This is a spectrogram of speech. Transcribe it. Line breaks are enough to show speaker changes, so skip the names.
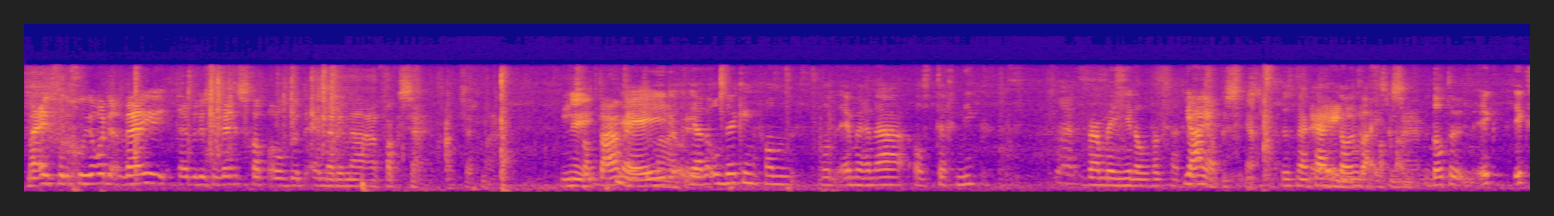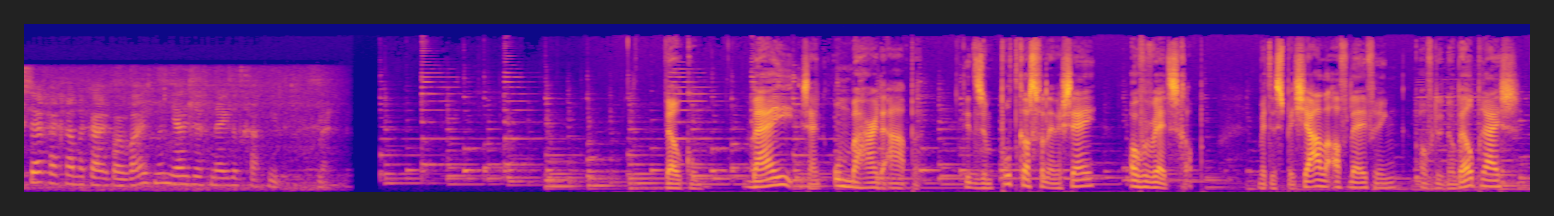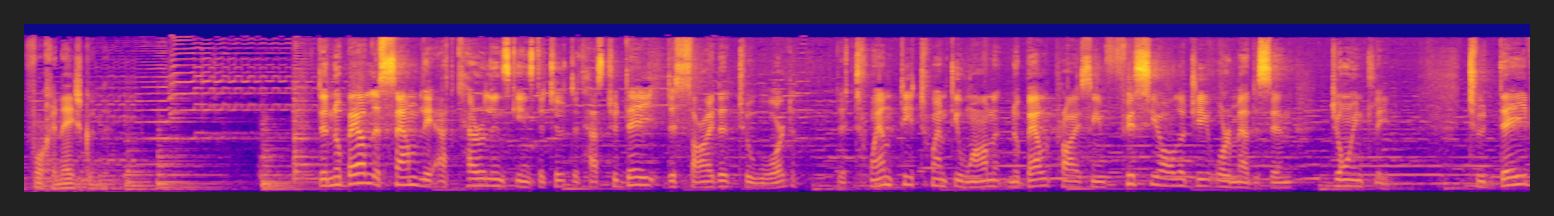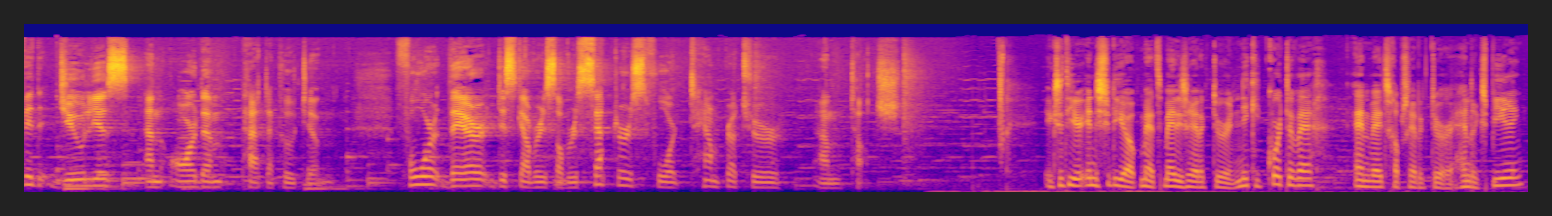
Maar even voor de goede orde, wij hebben dus een wetenschap over het mRNA-vaccin, zeg maar.
Nee.
daarmee
Nee,
te
de,
maken
ja, de ontdekking van, van mRNA als techniek waarmee je dan vaccin
Ja, ja, precies.
Ja.
Dus naar
Nee,
Kariko en
dat
Wijsman. Dat er, ik, ik zeg hij gaat naar Kariko en Wijsman, jij zegt nee, dat gaat niet.
Nee.
Welkom. Wij zijn Onbehaarde Apen. Dit is een podcast van NRC over wetenschap. Met een speciale aflevering over de Nobelprijs voor geneeskunde.
The Nobel Assembly at Karolinska Institutet has today decided to award the 2021 Nobel Prize in Physiology or Medicine jointly to David Julius and Ardem Pataputian for their discoveries of receptors for temperature and touch.
Ik zit hier in de studio met medisch redacteur Nicky Korteweg en wetenschapsredacteur Hendrik Spiering.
